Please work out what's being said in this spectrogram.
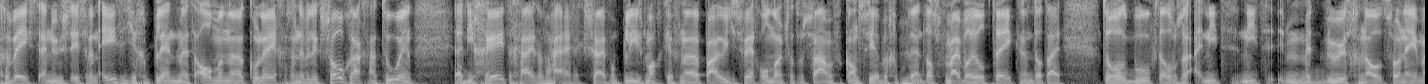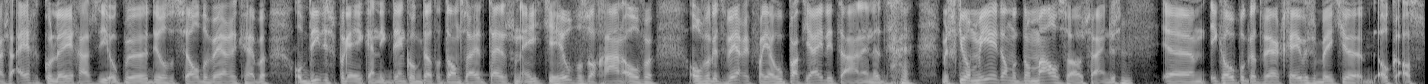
geweest. En nu is, er een etentje gepland met al mijn collega's. En daar wil ik zo graag naartoe. En ja, die gretigheid, waar hij eigenlijk zei: van please, mag ik even een paar uurtjes weg. Ondanks dat we samen vakantie hebben gepland. Was voor mij wel heel tekenend. Dat hij toch ook behoefte had om zijn niet, niet met buurtgenoten zo nee, maar zijn eigen collega's die ook deels hetzelfde werk hebben, op die te spreken. En ik denk ook dat het dan tijdens zo'n etentje heel veel zal gaan over, over het werk. Van ja, hoe pak jij dit aan? En het, misschien wel meer dan het normaal zou zijn. Dus ehm, ik hoop ook dat werkgevers een beetje, ook als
